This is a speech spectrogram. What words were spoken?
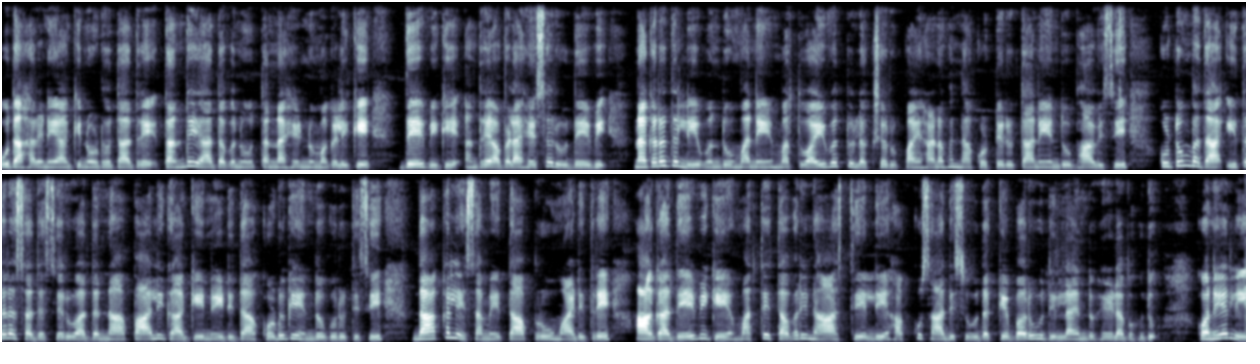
ಉದಾಹರಣೆಯಾಗಿ ನೋಡೋದಾದರೆ, ತಂದೆಯಾದವನು ತನ್ನ ಹೆಣ್ಣು ಮಗಳಿಗೆ ದೇವಿಗೆ, ಅಂದರೆ ಅವಳ ಹೆಸರು ದೇವಿ, ನಗರದಲ್ಲಿ ಒಂದು ಮನೆ ಮತ್ತು ಐವತ್ತು ಲಕ್ಷ ರೂಪಾಯಿ ಹಣವನ್ನು ಕೊಟ್ಟಿರುತ್ತಾನೆ ಎಂದು ಭಾವಿಸಿ ಕುಟುಂಬದ ಇತರ ಸದಸ್ಯರು ಅದನ್ನು ಪಾಲಿಗಾಗಿ ನೀಡಿದ ಕೊಡುಗೆ ಎಂದು ಗುರುತಿಸಿ ದಾಖಲೆ ಸಮೇತ ಪ್ರೂವ್ ಮಾಡಿದರೆ, ಆಗ ದೇವಿಗೆ ಮತ್ತೆ ತವರಿನ ಆಸ್ತಿಯಲ್ಲಿ ಹಕ್ಕು ಸಾಧಿಸುವುದಕ್ಕೆ ಬರುವುದಿಲ್ಲ ಎಂದು ಹೇಳಬಹುದು. ಕೊನೆಯಲ್ಲಿ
